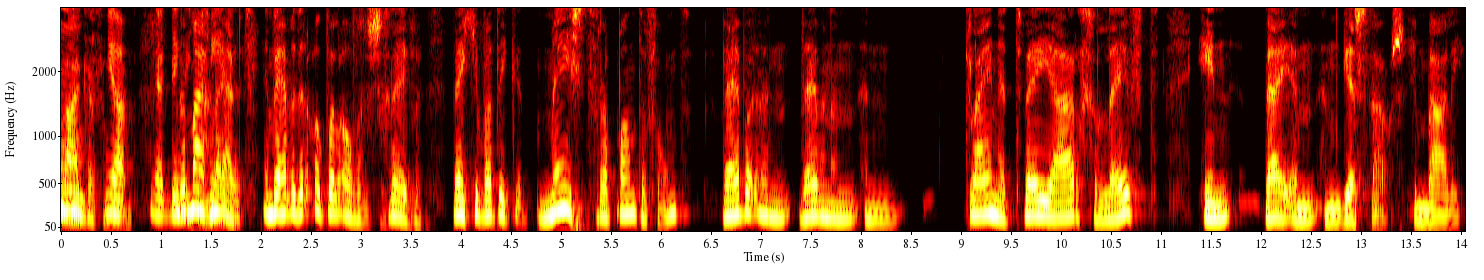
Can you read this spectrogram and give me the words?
vaker gedaan. Mm, ja, ik denk dat dat maakt niet uit. En we hebben er ook wel over geschreven. Weet je wat ik het meest frappante vond? We hebben een, we hebben een, een kleine twee jaar geleefd in, bij een, een guesthouse in Bali.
